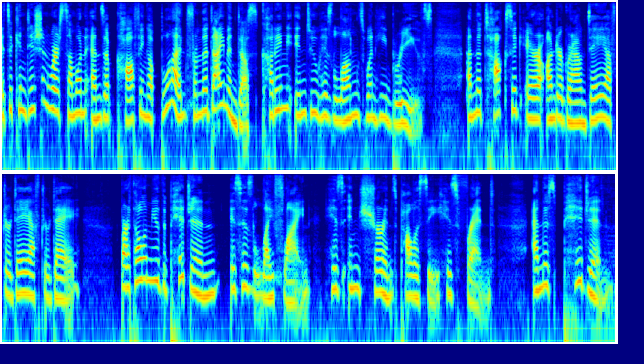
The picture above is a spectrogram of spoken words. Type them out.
It's a condition where someone ends up coughing up blood from the diamond dust cutting into his lungs when he breathes and the toxic air underground day after day after day. Bartholomew the pigeon is his lifeline, his insurance policy, his friend. And this pigeon,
